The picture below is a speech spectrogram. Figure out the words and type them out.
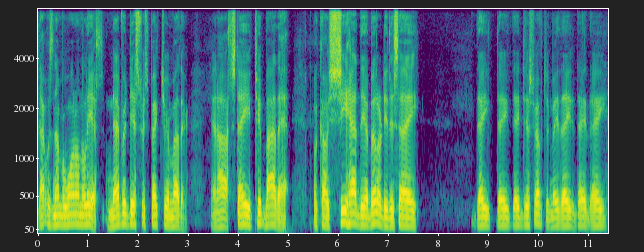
That was number one on the list. Never disrespect your mother. and I stayed to by that because she had the ability to say, "They they they disrupted me. They they they."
